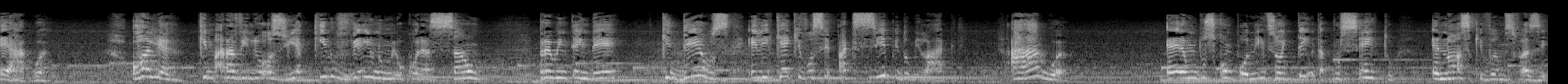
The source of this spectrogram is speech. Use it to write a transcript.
é água. Olha que maravilhoso! E aquilo veio no meu coração para eu entender que Deus, Ele quer que você participe do milagre. A água é um dos componentes, 80% é nós que vamos fazer.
